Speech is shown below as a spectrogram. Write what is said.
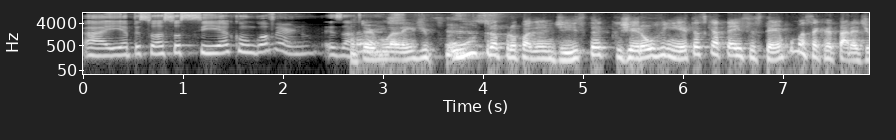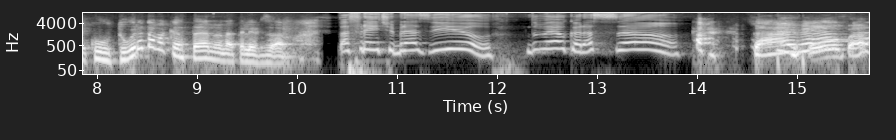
Aí a pessoa associa com o governo. Um Exatamente. termo, além de ultra propagandista, que gerou vinhetas que até esses tempos uma secretária de cultura tava cantando na televisão. Pra frente, Brasil! Do meu coração! Sabe? Opa.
